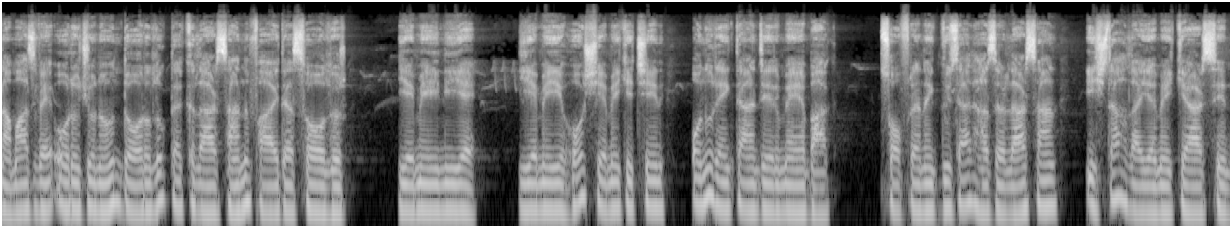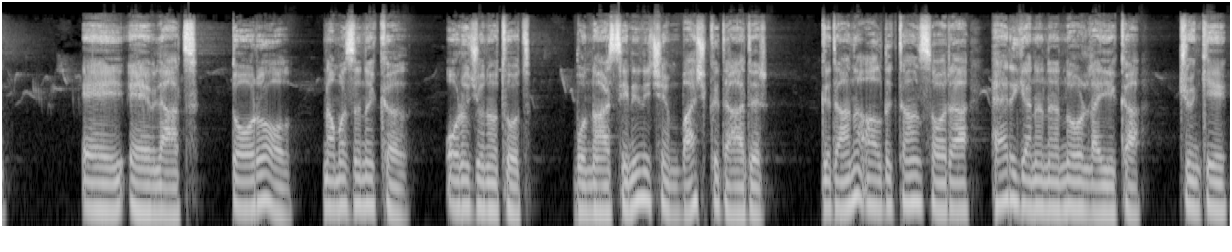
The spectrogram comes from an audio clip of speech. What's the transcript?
Namaz ve orucunun doğrulukla kılarsan faydası olur. Yemeğini ye. Yemeği hoş yemek için onu renklendirmeye bak. Sofranı güzel hazırlarsan iştahla yemek yersin. Ey evlat! Doğru ol, namazını kıl, orucunu tut. Bunlar senin için baş gıdadır. Gıdanı aldıktan sonra her yanını nurla yıka. Çünkü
